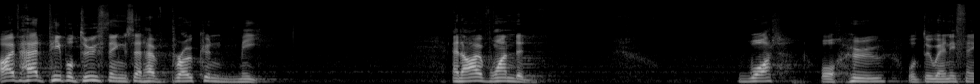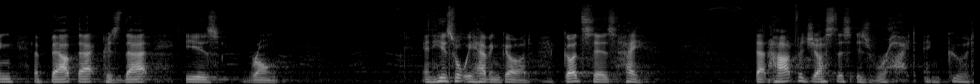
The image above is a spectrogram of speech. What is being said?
I've had people do things that have broken me. And I've wondered what or who will do anything about that because that is wrong. And here's what we have in God God says, hey, that heart for justice is right and good.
